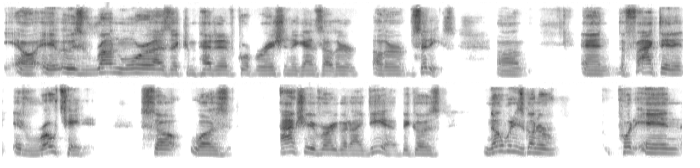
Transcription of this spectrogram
you know, it, it, was run more as a competitive corporation against other other cities. Um, and the fact that it, it rotated so was actually a very good idea because nobody's going to put in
